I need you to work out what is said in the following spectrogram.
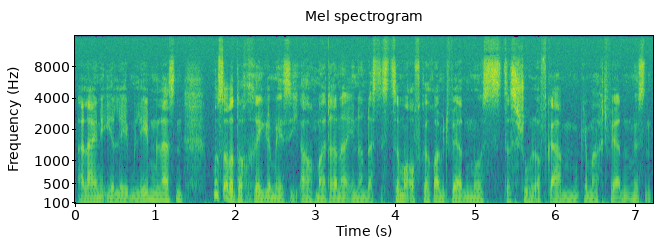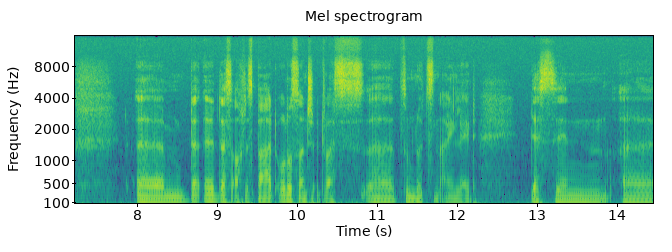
alleine ihr Leben leben lassen, muss aber doch regelmäßig auch mal daran erinnern, dass das Zimmer aufgeräumt werden muss, dass Schulaufgaben gemacht werden müssen, ähm, äh, dass auch das Bad oder sonst etwas äh, zum Nutzen einlädt. Das sind, äh,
